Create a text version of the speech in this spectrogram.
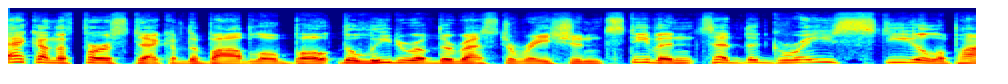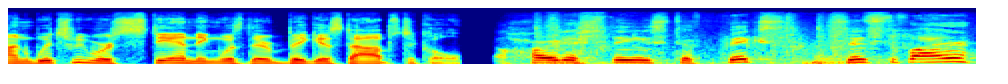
Back on the first deck of the Boblo boat, the leader of the restoration, Stephen, said the gray steel upon which we were standing was their biggest obstacle. The hardest things to fix since the fire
